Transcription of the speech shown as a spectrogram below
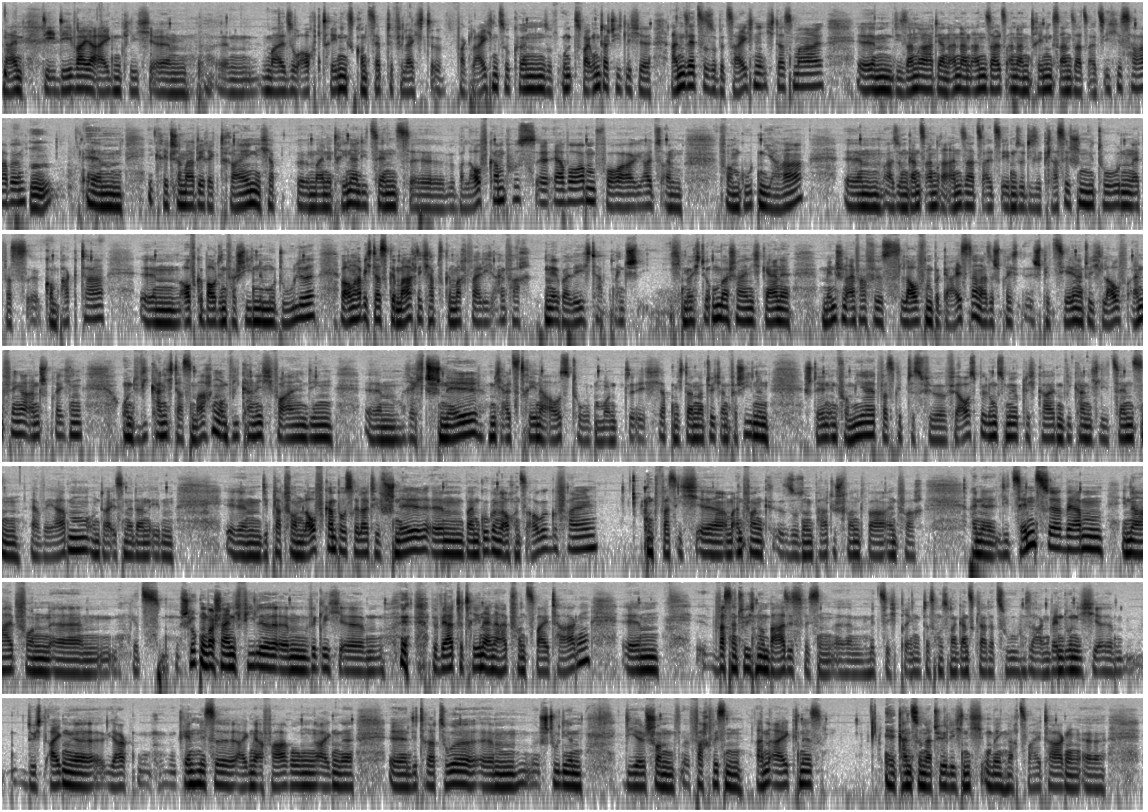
Nein, die Idee war ja eigentlich, ähm, ähm, mal so auch Trainingskonzepte vielleicht äh, vergleichen zu können. So un zwei unterschiedliche Ansätze, so bezeichne ich das mal. Ähm, die Sandra hat ja einen anderen Ansatz, anderen Trainingsansatz, als ich es habe. Mhm. Ähm, ich rede schon mal direkt rein. Ich habe äh, meine Trainerlizenz äh, über Laufcampus äh, erworben vor, ja, jetzt einem, vor einem guten Jahr. Ähm, also ein ganz anderer Ansatz als eben so diese klassischen Methoden, etwas äh, kompakter, ähm, aufgebaut in verschiedene Module. Warum habe ich das gemacht? Ich habe es gemacht, weil ich einfach mir überlegt habe, Mensch, ich möchte unwahrscheinlich gerne Menschen einfach fürs Laufen begeistern, also speziell natürlich Laufanfänger ansprechen. Und wie kann ich das machen und wie kann ich vor allen Dingen ähm, recht schnell mich als Trainer austoben? Und ich habe mich dann natürlich an verschiedenen Stellen informiert, was gibt es für, für Ausbildungsmöglichkeiten, wie kann ich Lizenzen erwerben? Und da ist mir dann eben ähm, die Plattform Laufcampus relativ schnell ähm, beim Googlen auch ins Auge gefallen. Und was ich äh, am Anfang so sympathisch fand, war einfach eine Lizenz zu erwerben innerhalb von, ähm, jetzt schlucken wahrscheinlich viele ähm, wirklich ähm, bewährte Trainer innerhalb von zwei Tagen, ähm, was natürlich nur ein Basiswissen ähm, mit sich bringt. Das muss man ganz klar dazu sagen. Wenn du nicht ähm, durch eigene ja, Kenntnisse, eigene Erfahrungen, eigene äh, Literaturstudien dir schon Fachwissen aneignest, äh, kannst du natürlich nicht unbedingt nach zwei Tagen äh,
